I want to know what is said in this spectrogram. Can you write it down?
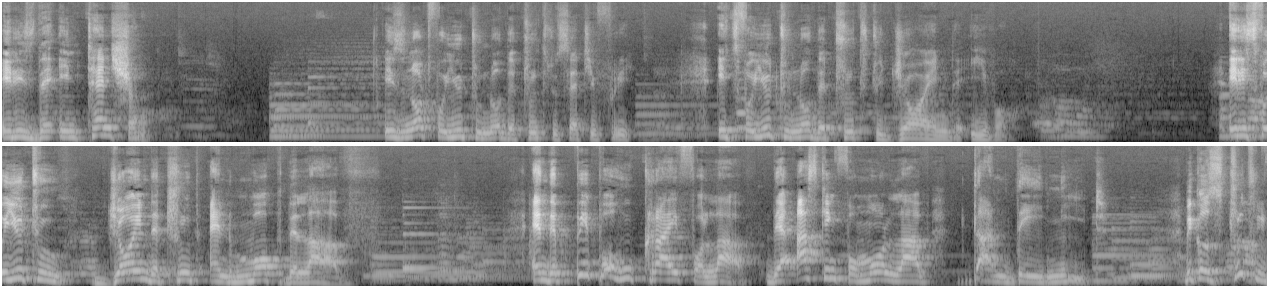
It is the intention. Is not for you to know the truth to set you free. It's for you to know the truth to join the evil. It is for you to join the truth and mop the love. And the people who cry for love, they're asking for more love than they need. Because truthfully,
